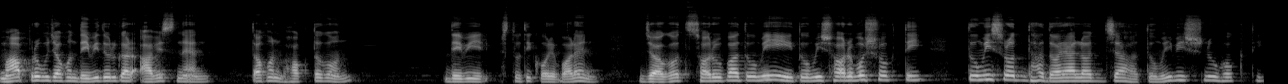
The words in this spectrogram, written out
মহাপ্রভু যখন দেবী দুর্গার আবেশ নেন, তখন ভক্তগণ দেবীর স্তুতি করে বলেন, জগৎ স্বরূপা তুমি তুমি সর্বশক্তি, তুমি শ্রদ্ধা, দয়া, লজ্জা, তুমি বিষ্ণু ভক্তি?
